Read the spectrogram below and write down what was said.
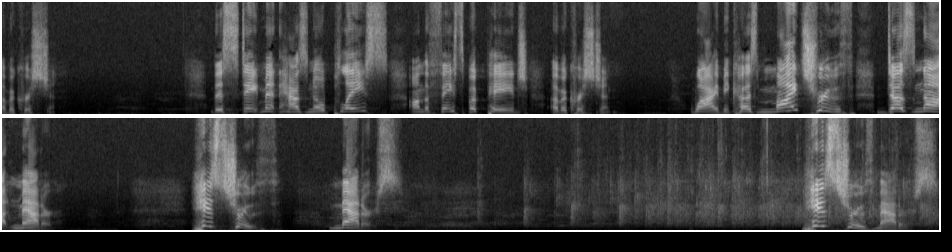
of a Christian. This statement has no place on the Facebook page of a Christian. Why? Because my truth does not matter. His truth matters. His truth matters.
